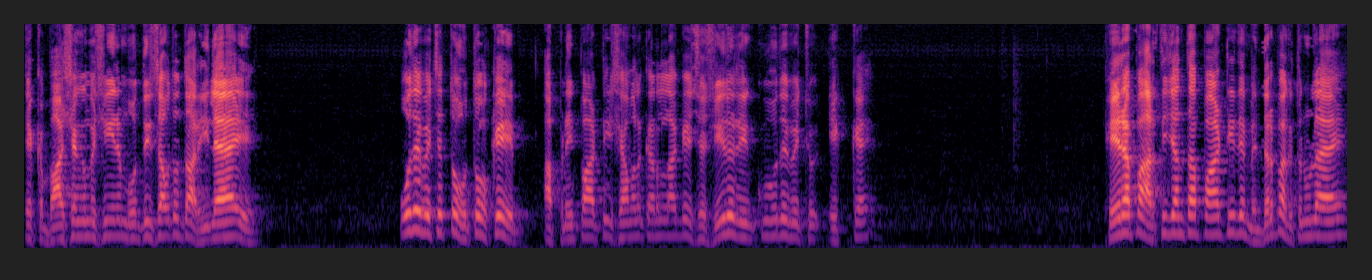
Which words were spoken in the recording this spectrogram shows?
ਇੱਕ ਵਾਸ਼ਿੰਗ ਮਸ਼ੀਨ ਮੋਦੀ ਸਾਹਿਬ ਤੋਂ ਧਾਰੀ ਲੈ ਆਏ ਉਹਦੇ ਵਿੱਚ ਧੋ ਧੋ ਕੇ ਆਪਣੀ ਪਾਰਟੀ ਸ਼ਾਮਲ ਕਰਨ ਲੱਗੇ ਸ਼ਸ਼ੀਰ ਰਿੰਕੂ ਉਹਦੇ ਵਿੱਚੋਂ ਇੱਕ ਹੈ ਫਿਰ ਆ ਭਾਰਤੀ ਜਨਤਾ ਪਾਰਟੀ ਦੇ ਮਹਿੰਦਰ ਭਗਤ ਨੂੰ ਲਾਇਆ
